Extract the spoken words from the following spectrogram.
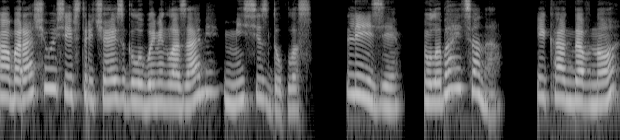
Оборачиваюсь и встречаюсь с голубыми глазами миссис Дуглас. Лизи, улыбается она. И как давно?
